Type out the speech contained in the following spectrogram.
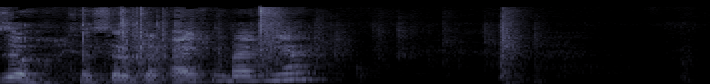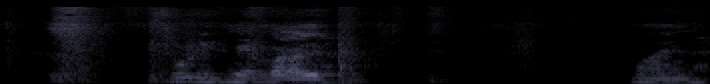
So, das sollte reichen bei mir. Jetzt hole ich mir mal meinen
